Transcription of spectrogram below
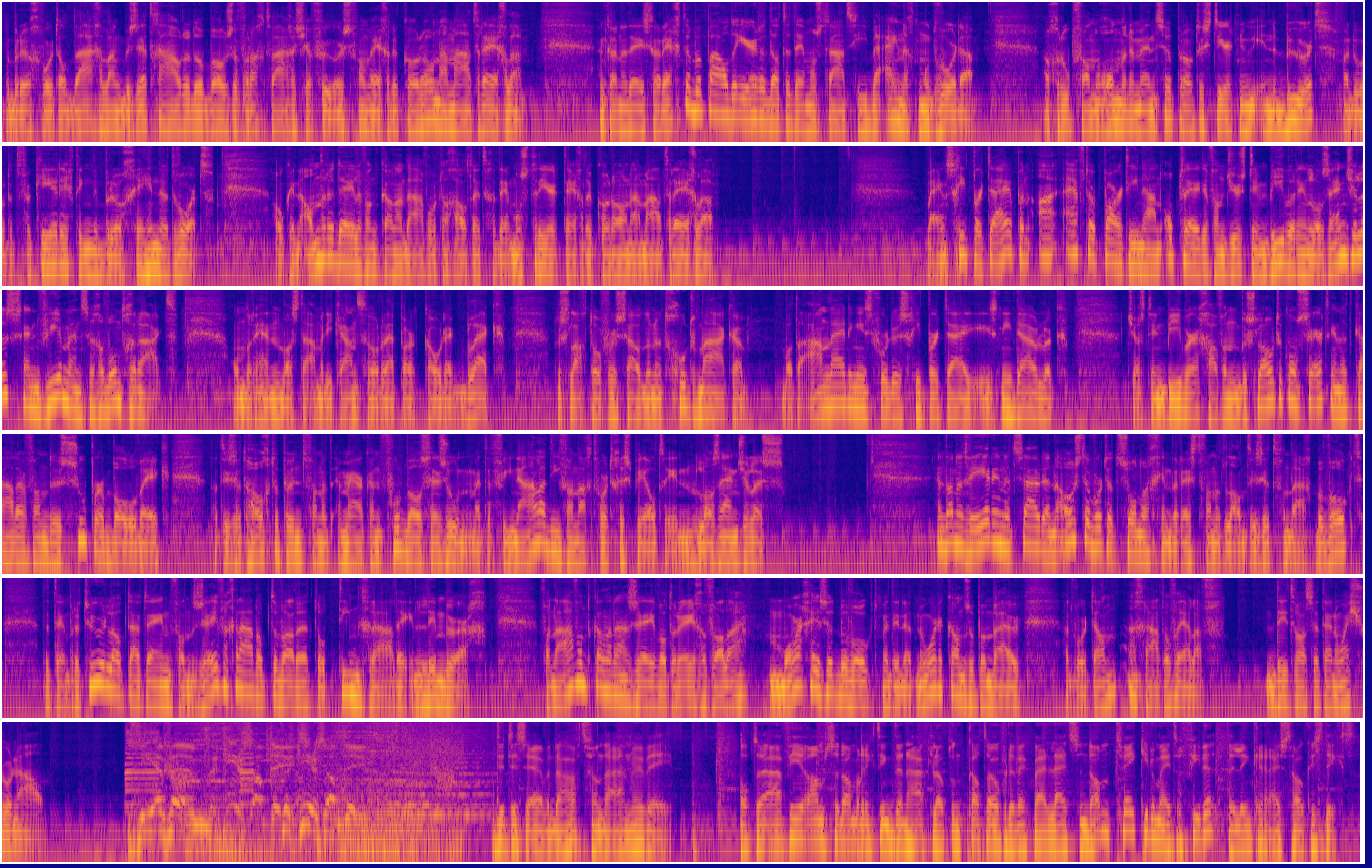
De brug wordt al dagenlang bezet gehouden door boze vrachtwagenchauffeurs vanwege de coronamaatregelen. Een Canadese rechter bepaalde eerder dat de demonstratie beëindigd moet worden. Een groep van honderden mensen protesteert nu in de buurt... waardoor het verkeer richting de brug gehinderd wordt. Ook in andere delen van Canada wordt nog altijd gedemonstreerd tegen de coronamaatregelen. Bij een schietpartij op een afterparty na een optreden van Justin Bieber in Los Angeles zijn vier mensen gewond geraakt. Onder hen was de Amerikaanse rapper Kodak Black. De slachtoffers zouden het goed maken. Wat de aanleiding is voor de schietpartij is niet duidelijk. Justin Bieber gaf een besloten concert in het kader van de Super Bowl week. Dat is het hoogtepunt van het American voetbalseizoen... met de finale die vannacht wordt gespeeld in Los Angeles. En dan het weer. In het zuiden en oosten wordt het zonnig. In de rest van het land is het vandaag bewolkt. De temperatuur loopt uiteen van 7 graden op de Wadden tot 10 graden in Limburg. Vanavond kan er aan zee wat regen vallen. Morgen is het bewolkt met in het noorden kans op een bui. Het wordt dan een graad of 11. Dit was het NOS Journaal. ZFM. Verkeersupdate. Verkeersupdate. Dit is Erwin de Hart van de ANWB. Op de A4 Amsterdam richting Den Haag loopt een kat over de weg bij Leidsendam. 2 kilometer file, de linkerrijstrook is dicht.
